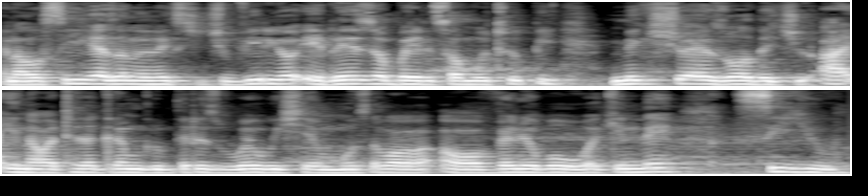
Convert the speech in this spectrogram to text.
and i'll see you guys on the next youtube video. It is your boy Tupi. make sure as well that you are in our telegram group. That is where we share most of our, our valuable work in there. See you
